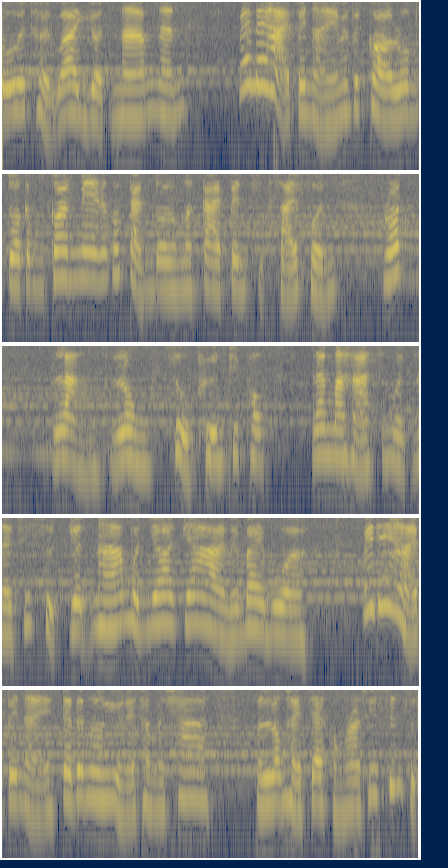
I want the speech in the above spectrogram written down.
รู้ไว้เถิดว่าหยดน้ำนั้น ไม่ได้หายไปไหนมันไปก่อรวมตัวกันเป็นก้อนเมฆแล้วก็กลั่นตัวลงมากลายเป็นสายฝนรดหลั่งลงสู่พื้นพิภพและมหาสมุทรในที่สุดหยดน้ำบนยอดหญ้าหรือใบบัว ไม่ได้หายไปไหน แต่ดำรงอยู่ในธรรมชาติ มันลมหายใจของเราที่สิ้นสุด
